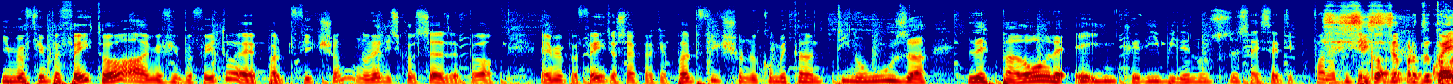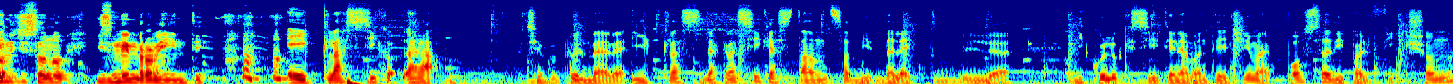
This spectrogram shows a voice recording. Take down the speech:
Il mio film preferito. Ah, il mio film preferito è Pulp Fiction. Non è di Scorsese, però è il mio preferito, sai perché Pulp Fiction, come Tarantino usa le parole, è incredibile. Non so se sai, tipo, fanno tutti sì, co- sì, soprattutto que- quando ci sono gli smembramenti. è il classico. Allora, c'è proprio il meme. il class- la classica stanza di- da letto del- di quello che si ritiene amante del cinema è poster di Pulp Fiction.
